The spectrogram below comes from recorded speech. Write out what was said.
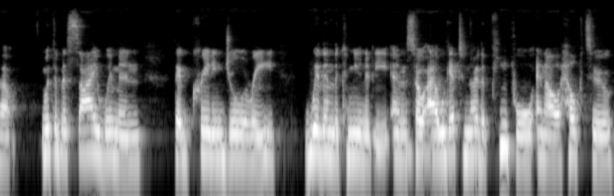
uh, with the Maasai women, they're creating jewelry within the community. And so mm-hmm. I will get to know the people and I'll help to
